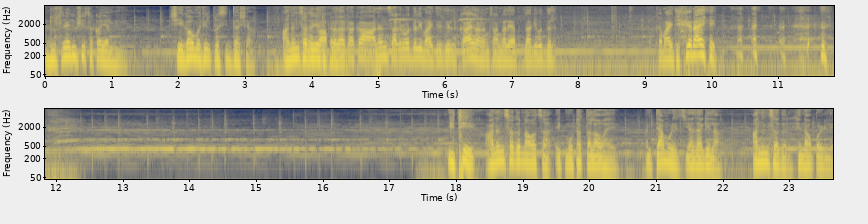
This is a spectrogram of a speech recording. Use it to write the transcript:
दुसऱ्या दिवशी सकाळी आम्ही शेगावमधील प्रसिद्ध अशा आनंदसागर या आता ठिकाणी आपल्याला गेलो. काका आनंद सागरबद्दल माहिती देतील. काय सांग- सांगाल या जागेबद्दल? काय माहिती आहे का नाही? इथे आनंदसागर नावाचा एक मोठा तलाव आहे आणि त्यामुळेच या जागेला आनंदसागर हे नाव पडले.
